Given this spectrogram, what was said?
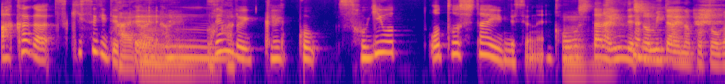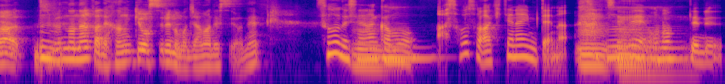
赤がつきすぎてて、はいはいはいうん全部一回こう、そぎ落としたいんですよね。こうしたらいいんでしょみたいなことが自分の中で反響するのも邪魔ですよね。そうですね、うんなんかもううん、あ、そろそろ飽きてないみたいなうん感じで思ってるん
